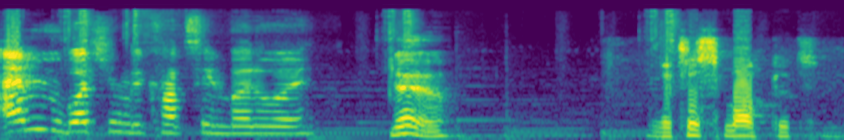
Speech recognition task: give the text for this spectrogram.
I'm watching the cutscene, by the way. Yeah, yeah. It's a small cutscene.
